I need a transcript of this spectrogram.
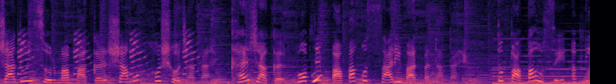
जादुई सुरमा पाकर शामू खुश हो जाता है। घर जाकर वो अपने पापा को सारी बात बताता है। तो पापा उसे अपनी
